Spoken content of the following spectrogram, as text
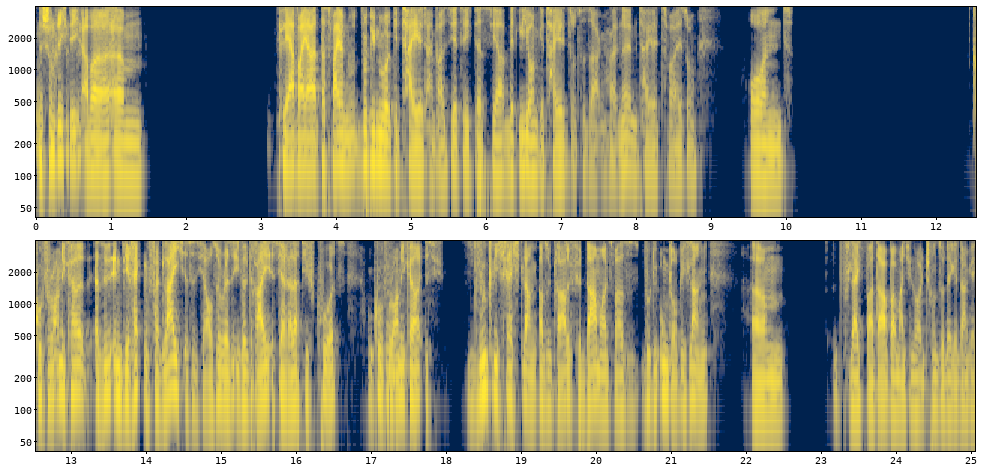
ist schon richtig, aber ähm, Claire war ja, das war ja wirklich nur geteilt einfach. Sie hat sich das ja mit Leon geteilt sozusagen halt, ne, im Teil 2 so. Und Code Veronica, also im direkten Vergleich ist es ja auch so, Resident Evil 3 ist ja relativ kurz und Code Mhm. Veronica ist wirklich recht lang. Also gerade für damals war es wirklich unglaublich lang. Ähm, vielleicht war da bei manchen Leuten schon so der Gedanke,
